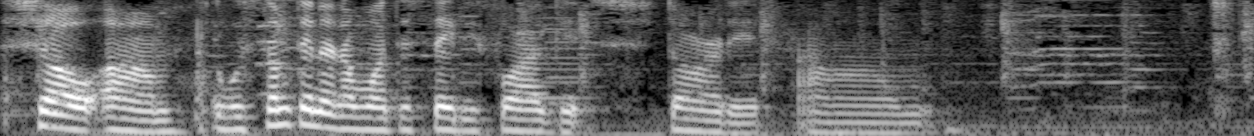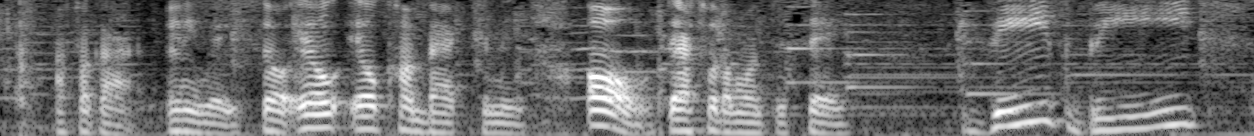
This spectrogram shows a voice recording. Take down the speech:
So um, it was something that I want to say before I get started. Um, I forgot. Anyway, so it'll, it'll come back to me. Oh, that's what I want to say. These beads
